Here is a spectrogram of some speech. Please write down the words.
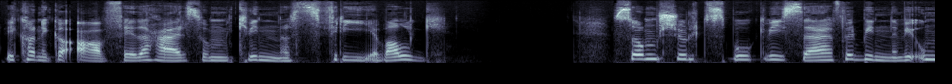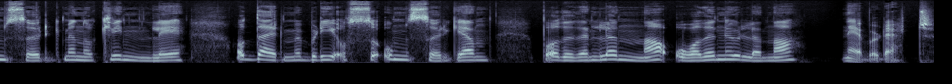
Vi kan ikke avfeie det her som kvinners frie valg. Som Schultz bok viser, forbinder vi omsorg med noe kvinnelig, og dermed blir også omsorgen, både den lønna og den ulønna, nedvurdert.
